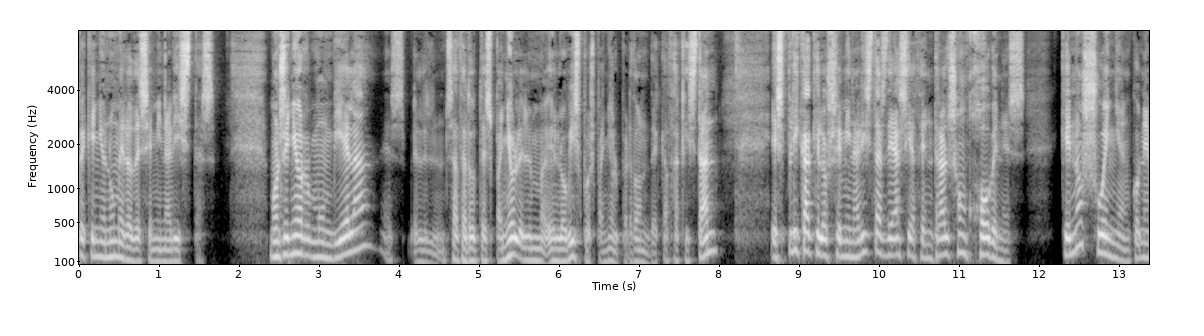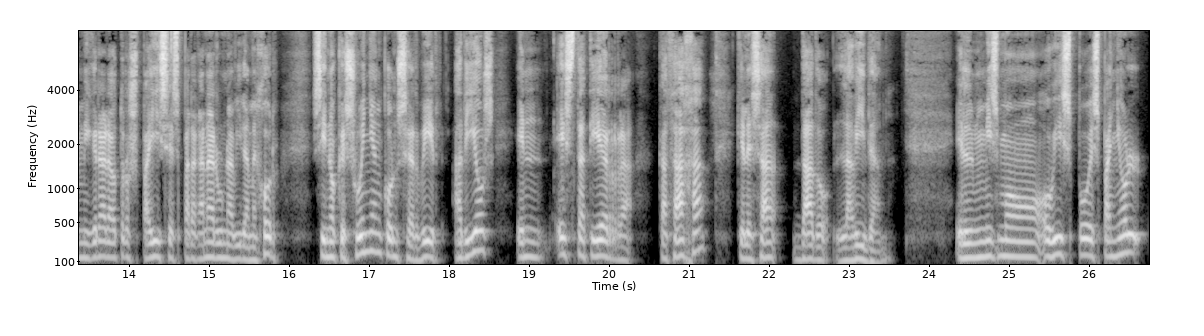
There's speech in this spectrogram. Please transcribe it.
pequeño número de seminaristas. Monseñor Mumbiela, el sacerdote español, el, obispo español, perdón, de Kazajistán, explica que los seminaristas de Asia Central son jóvenes, que no sueñan con emigrar a otros países para ganar una vida mejor, sino que sueñan con servir a Dios en esta tierra kazaja que les ha dado la vida. El mismo obispo español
